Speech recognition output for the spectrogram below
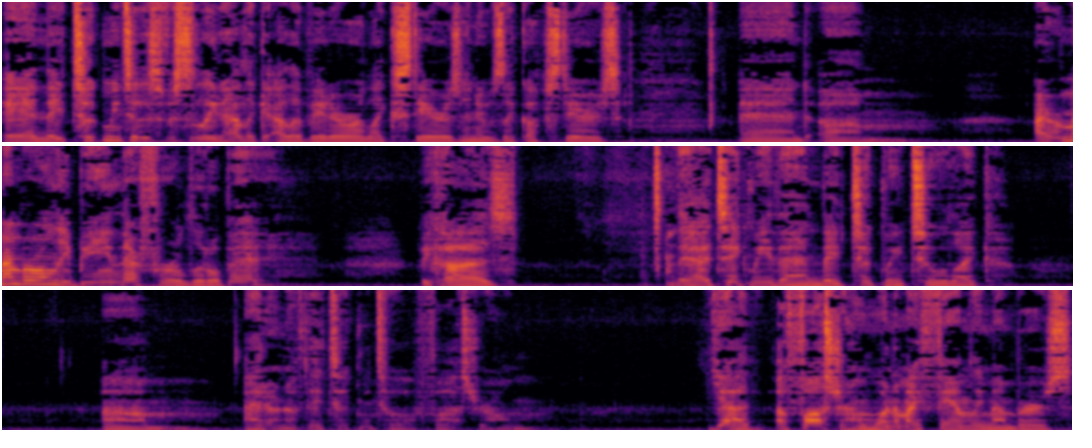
and they took me to this facility. It had like an elevator or like stairs and it was like upstairs. And um, I remember only being there for a little bit because they had take me then they took me to like um I don't know if they took me to a foster home. Yeah, a foster home. One of my family members.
